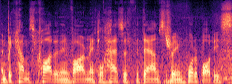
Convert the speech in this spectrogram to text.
and becomes quite an environmental hazard for downstream water bodies.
